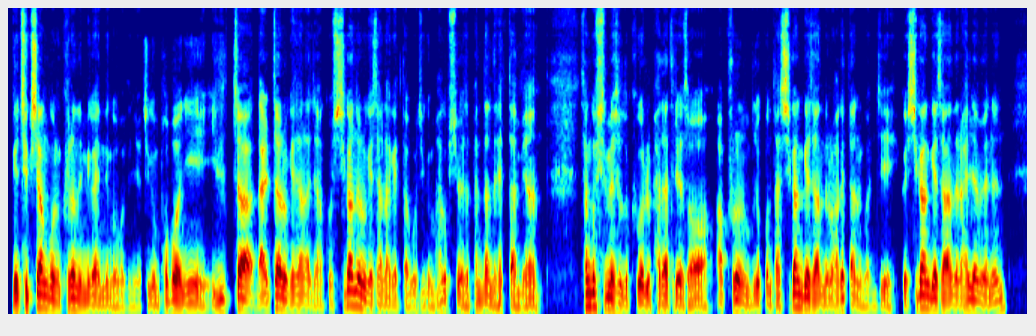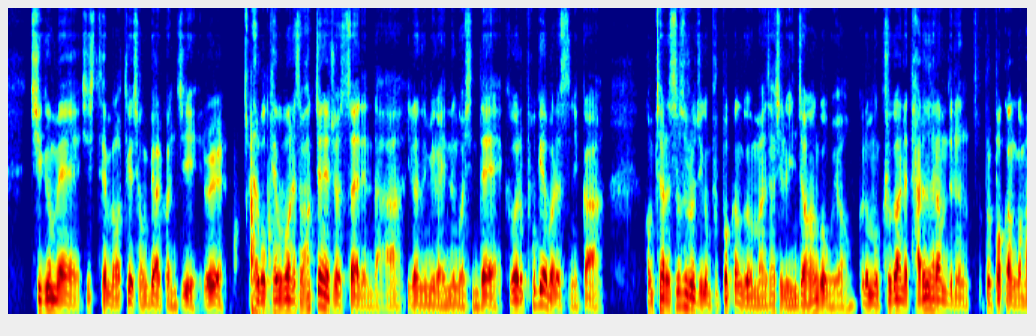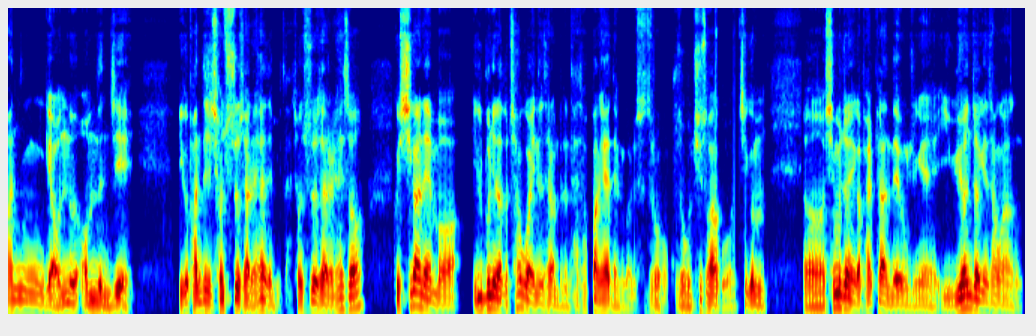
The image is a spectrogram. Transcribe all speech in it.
이게 즉시항고는 그런 의미가 있는 거거든요. 지금 법원이 일자 날짜로 계산하지 않고 시간으로 계산하겠다고 지금 하급심에서 판단을 했다면 상급심에서도 그거를 받아들여서 앞으로는 무조건 다 시간 계산으로 하겠다는 건지 그 시간 계산을 하려면은 지금의 시스템을 어떻게 정비할 건지를 결국 대법원에서 확정해 주었어야 된다 이런 의미가 있는 것인데 그거를 포기해 버렸으니까 검찰은 스스로 지금 불법 감금만 사실 인정한 거고요. 그러면 그간에 다른 사람들은 불법 감금 한 게 없는지 이거 반드시 전수조사를 해야 됩니다. 전수조사를 해서 그 시간에 뭐 1분이라도 착오가 있는 사람들은 다 석방해야 되는 거죠. 스스로 구속을 취소하고 지금 어, 신무정의가 발표한 내용 중에 이 위헌적인 상황,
